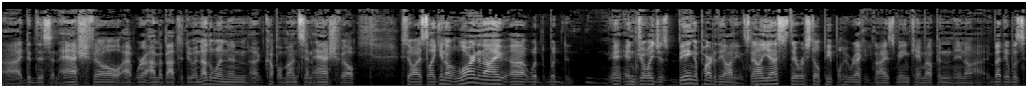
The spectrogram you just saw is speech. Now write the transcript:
Uh, I did this in Asheville, where I'm about to do another one in a couple months in Asheville. So I was like, you know, Lauren and I uh, would would enjoy just being a part of the audience. Now, yes, there were still people who recognized me and came up, and you know, but it was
